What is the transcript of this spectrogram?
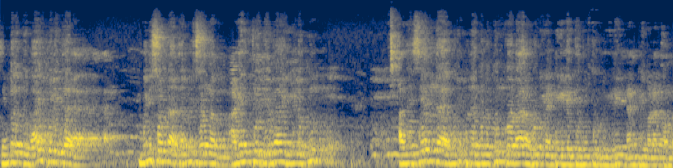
எங்களுக்கு வாய்ப்பளித்த மினிசோட்டா தமிழ் சங்கம் அனைத்து நிர்வாகிகளுக்கும் அதை சேர்ந்த உறுப்பினர்களுக்கும் கோடான கோடி நன்றிகளை தெரிவித்துக் கொள்கிறேன். நன்றி வணக்கம்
